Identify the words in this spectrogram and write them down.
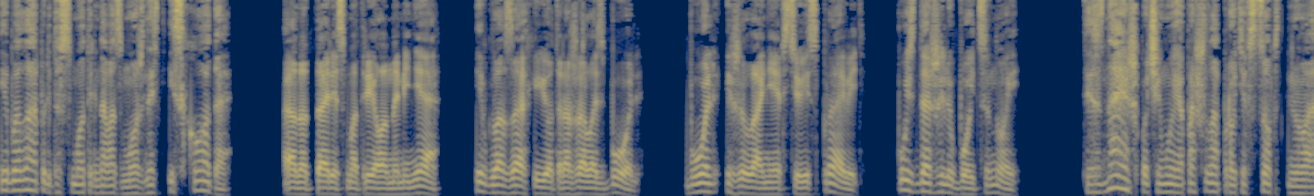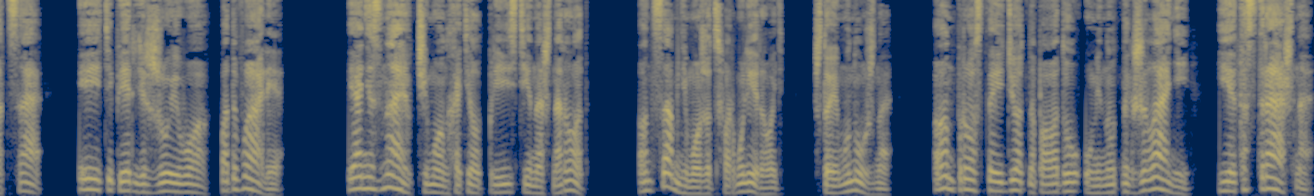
и была предусмотрена возможность исхода. А Наталья смотрела на меня, и в глазах ее отражалась боль. Боль и желание все исправить, пусть даже любой ценой. «Ты знаешь, почему я пошла против собственного отца и теперь держу его в подвале? Я не знаю, к чему он хотел привести наш народ. Он сам не может сформулировать, что ему нужно. Он просто идет на поводу у минутных желаний, и это страшно.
